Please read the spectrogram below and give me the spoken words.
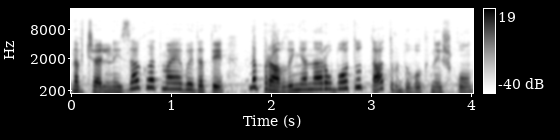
навчальний заклад має видати направлення на роботу та трудову книжку.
